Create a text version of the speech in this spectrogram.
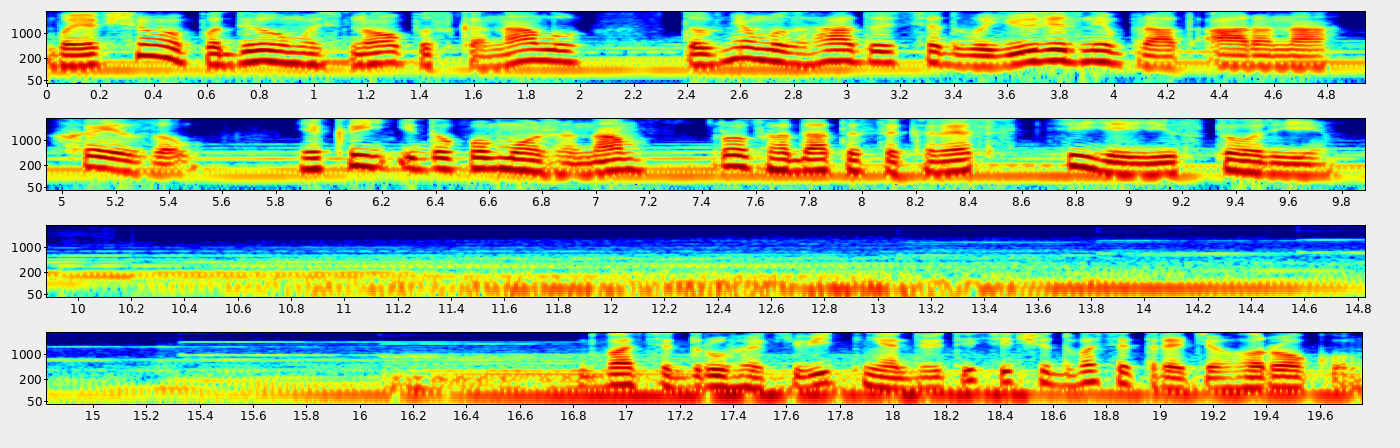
Бо якщо ми подивимось на опис каналу, то в ньому згадується двоюрідний брат Арона Хейзел, який і допоможе нам розгадати секрет цієї історії. 22 квітня 2023 року.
